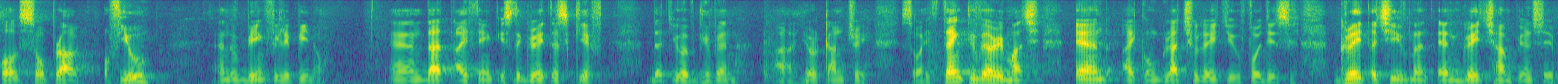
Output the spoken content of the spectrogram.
all so proud of you and of being Filipino. And that, I think, is the greatest gift that you have given uh, your country. So I thank you very much, and I congratulate you for this great achievement and great championship.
